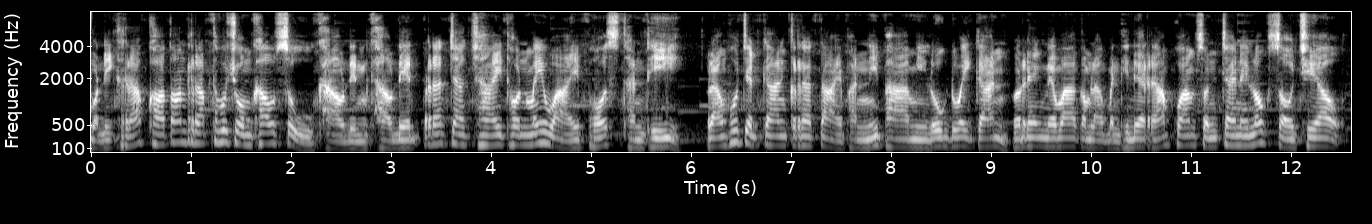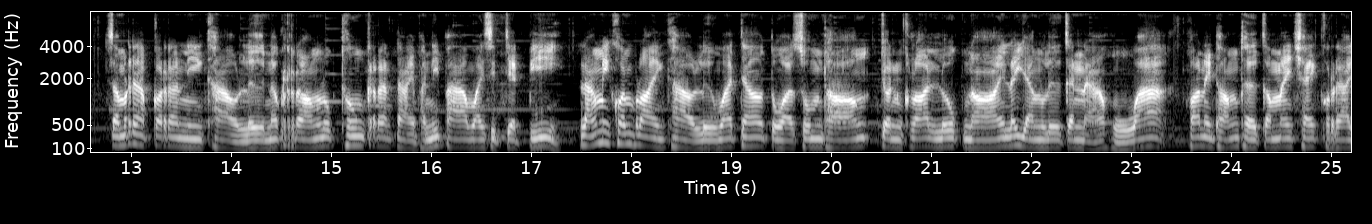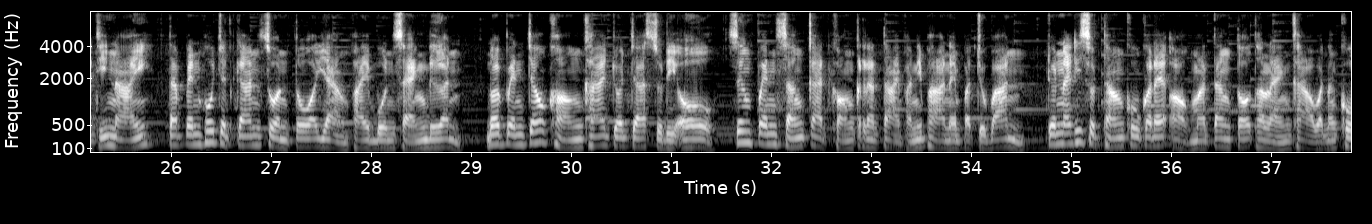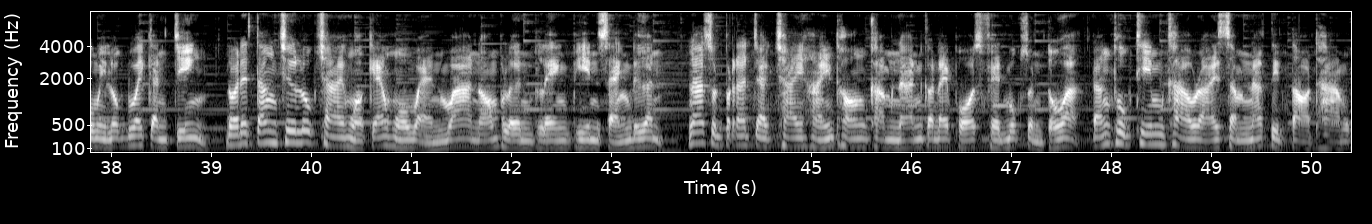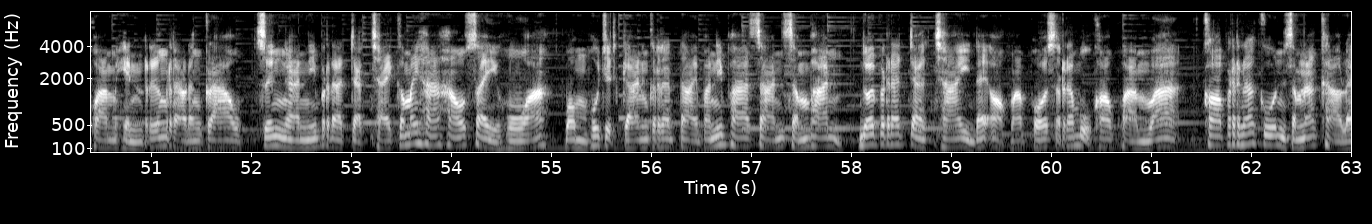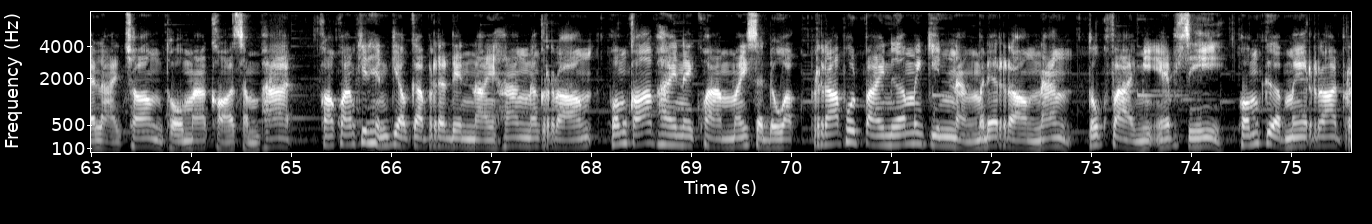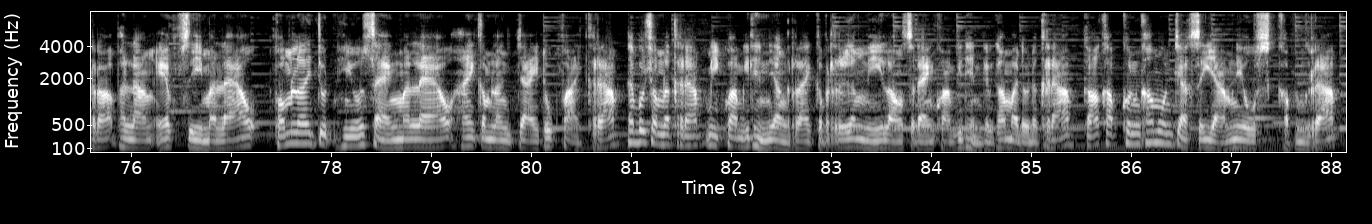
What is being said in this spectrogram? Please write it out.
วัสดีครับ ขอต้อนรับท่านผู้ชมเข้าสู่ข่าวเด่นข่าวเด็ดประจักษ์ชัยทนไม่ไหวโพสต์ทันทีหลังผู้จัดการกระต่ายพันนิพามีลูกด้วยกัน เรียกได้ว่ากำลังเป็นที่ได้รับความสนใจในโลกโซเชียลสำหรับกรณีข่าวลือนักร้องลูกทุ่งกระต่ายพันนิพาวัย 17 ปี หลังมีคนปล่อยข่าวลือว่าเจ้าตัวซุ่มท้อง จนคลอดลูกน้อยและยังลือกันหนาหูว่าเพราะในท้องเธอก็ไม่ใช่ใครที่ไหน แต่เป็นผู้จัดการส่วนตัวอย่างภัยบุญแสงเดือน โดยเป็นเจ้าของค่ายจจัสตูดิโอซึ่งเป็นสังกัดของกระต่ายพรรณนิภาในปัจจุบัน จนในที่สุดทั้งคู่ก็ได้ออกมาตั้งโต๊ะแถลงข่าวว่าทั้งคู่มีลูกด้วยกันจริง โดยได้ตั้งชื่อลูกชายหัวแก้วหัวแหวนว่าน้องเพลินเพลงพินแสงเดือน ล่าสุดประจักษ์ชัยไหทองคำนั้นก็ได้โพสต์เฟซบุ๊กส่วนตัว หลังถูกทีมข่าวหลายสำนักติดต่อถามความเห็นเรื่องราวดังกล่าว ซึ่งงานนี้ประจักษ์ชัยก็ไม่หาเฮาใส่หัวปมผู้จัดการกระต่ายพันนิพาสารสัมพันธ์ โดยประจักษ์ชัยได้ออกมาโพสต์ระบุข้อความว่า ขอพระนคุณสำนักข่าวหลาย ๆ ช่องโทรมาขอสัมภาษณ์ ขอความคิดเห็นเกี่ยวกับประเด็นนายห้างนักร้อง ผมขออภัยในความไม่สะดวก เพราะพูดไปเนื้อไม่กินหนังไม่ได้รองนั่ง ทุกฝ่ายมี FC ผมเกือบไม่รอดเพราะพลัง FC มาแล้ว ผมเลยจุดหิวแสงมาแล้วให้กำลังใจทุกฝ่ายครับ ท่านผู้ชมนะครับ มีความคิดเห็นอย่างไรกับเรื่องนี้ลองแสดงความคิดเห็นกันเข้ามาดูนะครับ ขอขอบคุณข้อมูลจากสยามนิวส์ขอบคุณครับ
